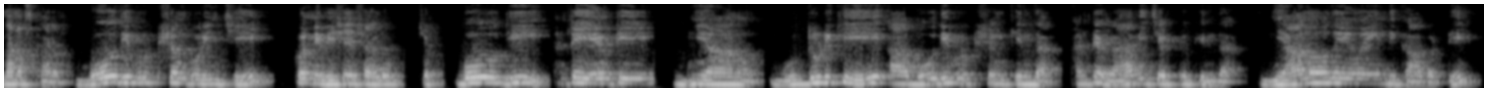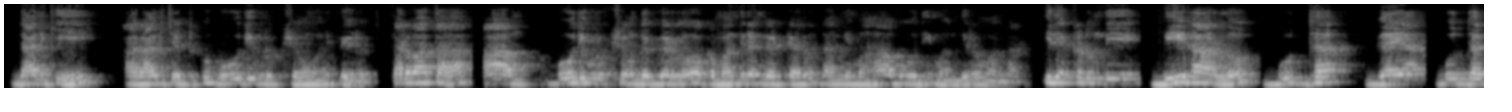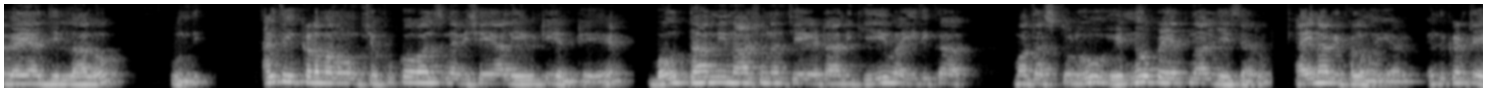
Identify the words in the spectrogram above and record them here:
నమస్కారం. బోధి వృక్షం గురించి కొన్ని విశేషాలు చెప్పు. బోధి అంటే ఏమిటి? జ్ఞానం. బుద్ధుడికి ఆ బోధి వృక్షం కింద అంటే రావి చెట్టు కింద జ్ఞానోదయం అయింది కాబట్టి దానికి ఆ రావి చెట్టుకు బోధి వృక్షం అని పేరు తర్వాత ఆ బోధి వృక్షం దగ్గరలో ఒక మందిరం కట్టారు. దాన్ని మహాబోధి మందిరం అన్నారు. ఇది ఎక్కడుంది? బీహార్లో బుద్ధ గయ బుద్ధ గయ జిల్లాలో ఉంది. అయితే ఇక్కడ మనం చెప్పుకోవాల్సిన విషయాలు ఏమిటి అంటే బౌద్ధాన్ని నాశనం చేయటానికి వైదిక మతస్థులు ఎన్నో ప్రయత్నాలు చేశారు. అయినా విఫలమయ్యారు. ఎందుకంటే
